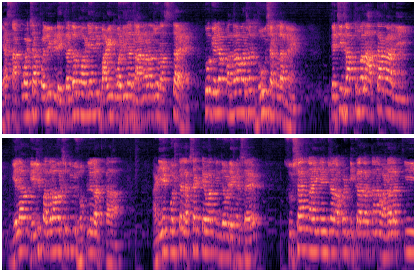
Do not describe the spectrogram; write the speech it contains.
या साकवाच्या पलीकडे कदमवाडी आणि बाईटवाडीला जाणारा जो रस्ता आहे तो गेल्या पंधरा वर्षात होऊ शकला नाही. त्याची जाब तुम्हाला आत्ता का आली गेल्या गेली पंधरा वर्ष तुम्ही झोपलेलात का? आणि एक गोष्ट लक्षात ठेवा किंजवडेकर साहेब सुशांत नाईक यांच्यावर आपण टीका करताना म्हणालात की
